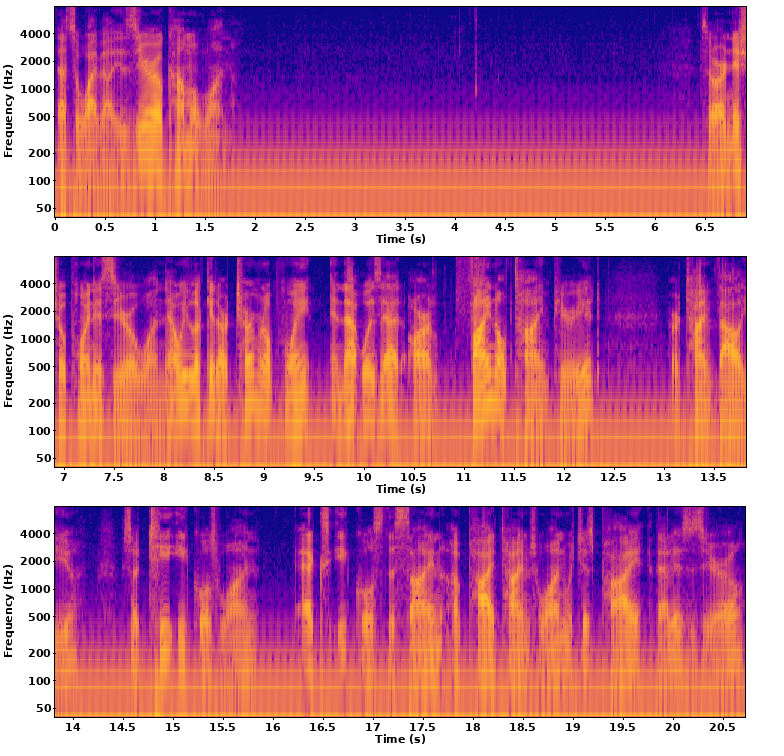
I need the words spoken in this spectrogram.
that's a y value, 0 comma 1. So our initial point is 0, 1. Now we look at our terminal point, and that was at our final time period, or time value. So t equals 1, x equals the sine of pi times 1, which is pi, that is 0.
